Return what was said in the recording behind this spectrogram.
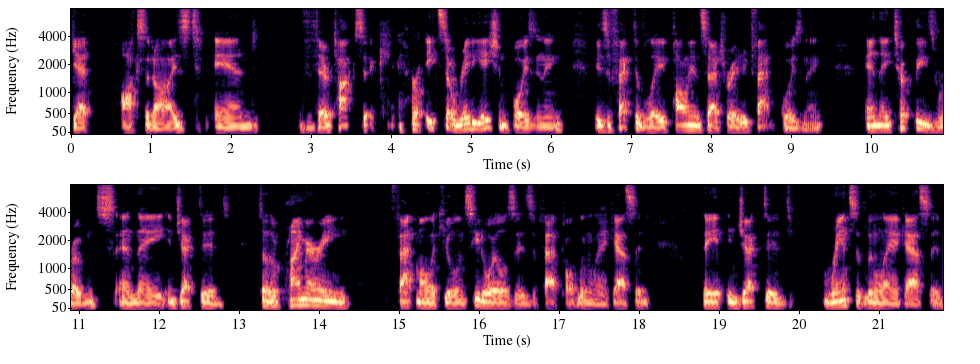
get oxidized and they're toxic, right? So radiation poisoning is effectively polyunsaturated fat poisoning. And they took these rodents and they injected, so the primary fat molecule in seed oils is a fat called linoleic acid. They injected rancid linoleic acid,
